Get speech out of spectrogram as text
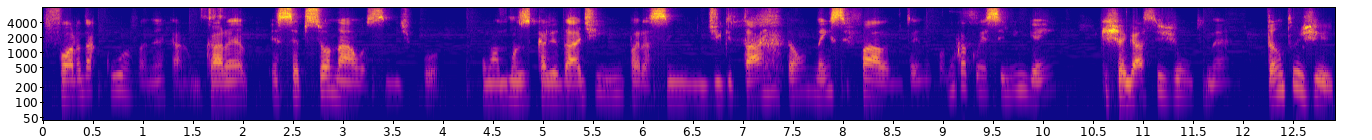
fora da curva, né, cara? Um cara excepcional, assim, tipo, uma musicalidade ímpar, assim, de guitarra, então nem se fala. Então, nunca conheci ninguém que chegasse junto, né? Tanto de,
